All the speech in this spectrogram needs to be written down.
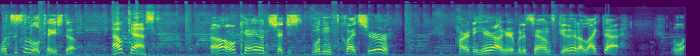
What's this little taste of? OutKast. Oh, okay. I just wasn't quite sure. Hard to hear out here, but it sounds good. I like that. Little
